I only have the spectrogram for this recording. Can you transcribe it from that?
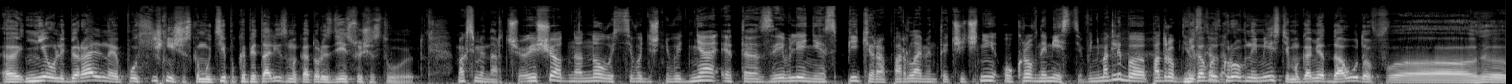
э, неолиберальное по хищническому типу капитализма, который здесь существует. Максим Ленардович, еще одна новость сегодняшнего дня – это заявление с спикера парламента Чечни о кровной мести. Вы не могли бы подробнее Никакой рассказать? кровной мести Магомед Даудов э, э,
